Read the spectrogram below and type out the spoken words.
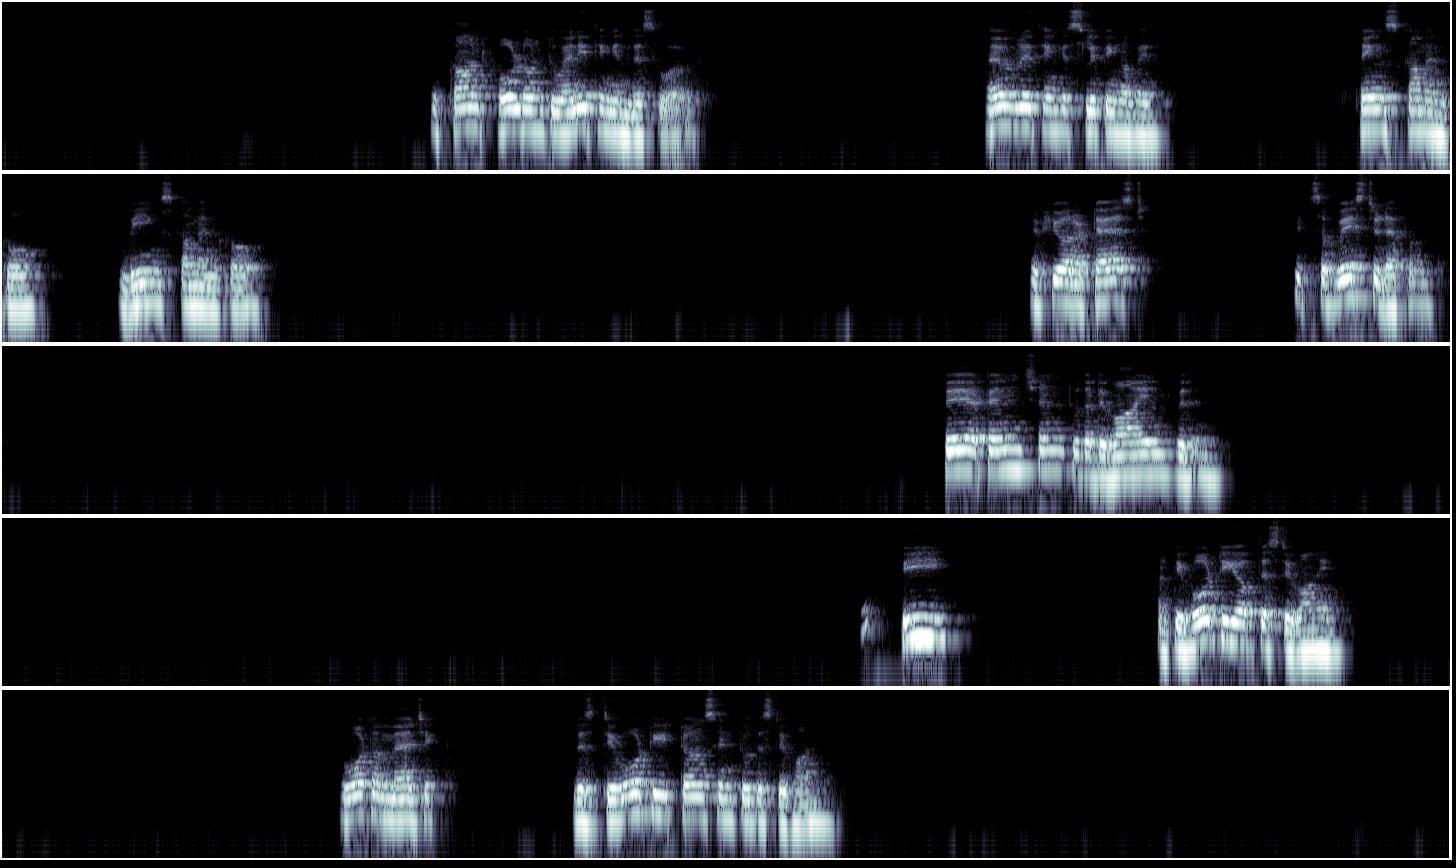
You can't hold on to anything in this world. Everything is slipping away. Things come and go. Beings come and go. If you are attached, it's a wasted effort. Pay attention to the divine within. Be a devotee of this divine. What a magic this devotee turns into this divine.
